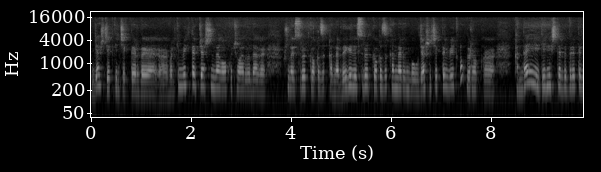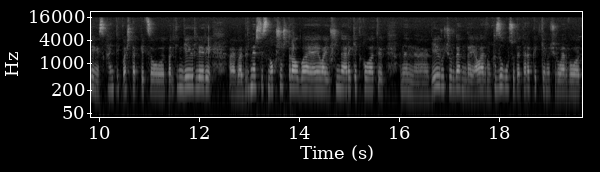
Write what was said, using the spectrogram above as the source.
жаш жеткинчектерди э, балким мектеп жашындагы окуучуларды дагы ушундай сүрөткө кызыккандар деги эле сүрөткө кызыккандардын бул жашы чектелбейт го бирок э, кандай кеңештерди берет элеңиз кантип баштап кетсе болот? Балким кээ бирлери э, бир нерсесин окшоштура албай аябай ушундай аракет кылып атып анан кээ бир учурда мындай алардын кызыгуусу да тарап кеткен учурлар болот.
